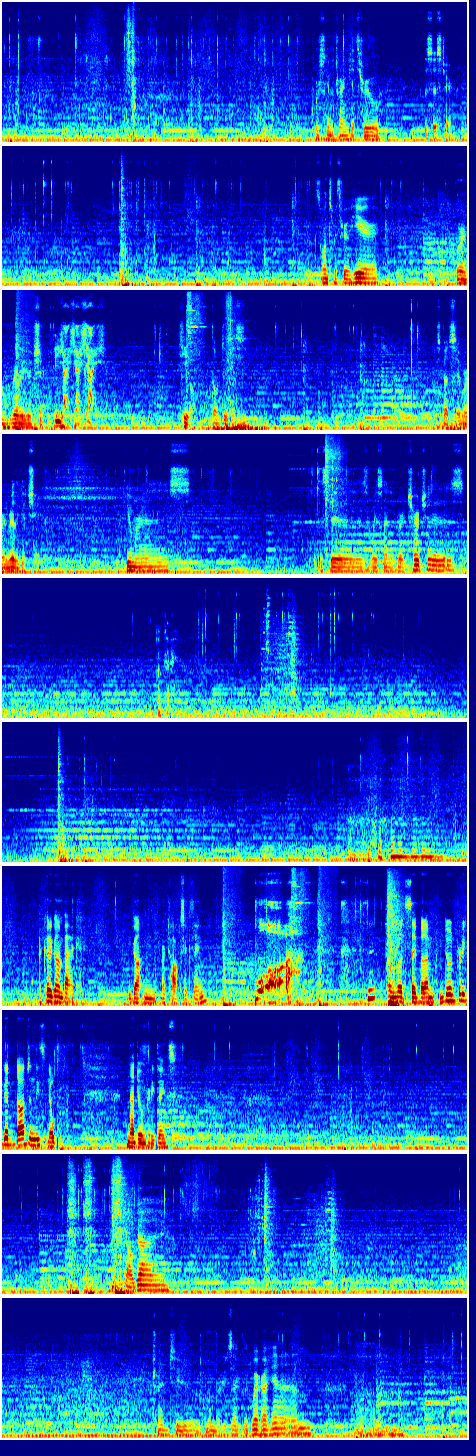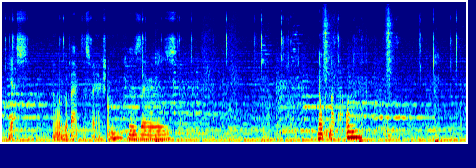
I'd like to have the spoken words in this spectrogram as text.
We're just gonna try and get through the cistern. Once we're through here, we're in really good shape. Yay, yay, yay. Heal. Don't do this. I was about to say we're in really good shape. Humorous. This is Wasteland of Buried Churches. I could have gone back gotten our toxic thing. Whoa! I'm about to say, but I'm doing pretty good dodging these. Nope. Not doing pretty things. Bell guy. Trying to remember exactly where I am. Um, yes, I want to go back this way actually, because there's. Nope, not that one.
